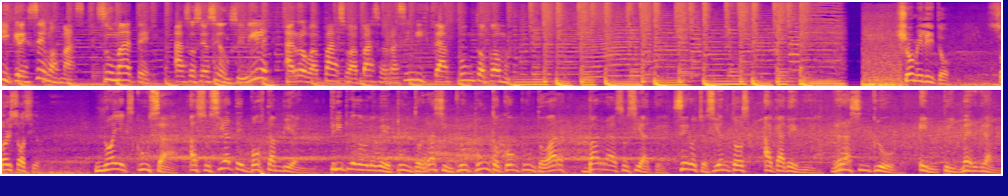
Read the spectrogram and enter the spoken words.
y crecemos más. Sumate. Asociación Civil arroba paso a paso racinguista.com. Yo milito, soy socio. No hay excusa, asociate vos también www.racingclub.com.ar barra asociate 0800 Academia Racing Club, el primer grande.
